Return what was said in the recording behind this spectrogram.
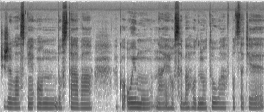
Čiže vlastne on dostáva ako ujmu na jeho seba hodnotu a v podstate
